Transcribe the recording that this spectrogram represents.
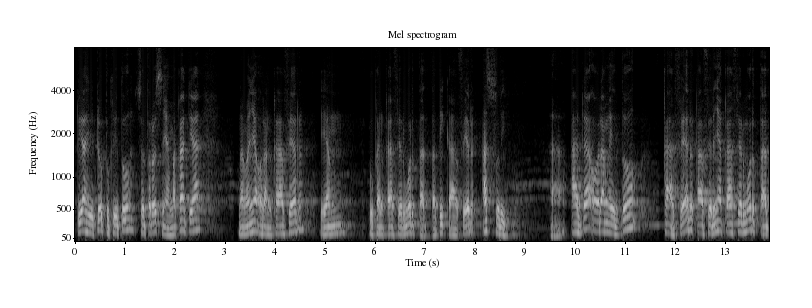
dia hidup begitu seterusnya. Maka dia namanya orang kafir yang bukan kafir murtad tapi kafir asli nah, ada orang itu kafir kafirnya kafir murtad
